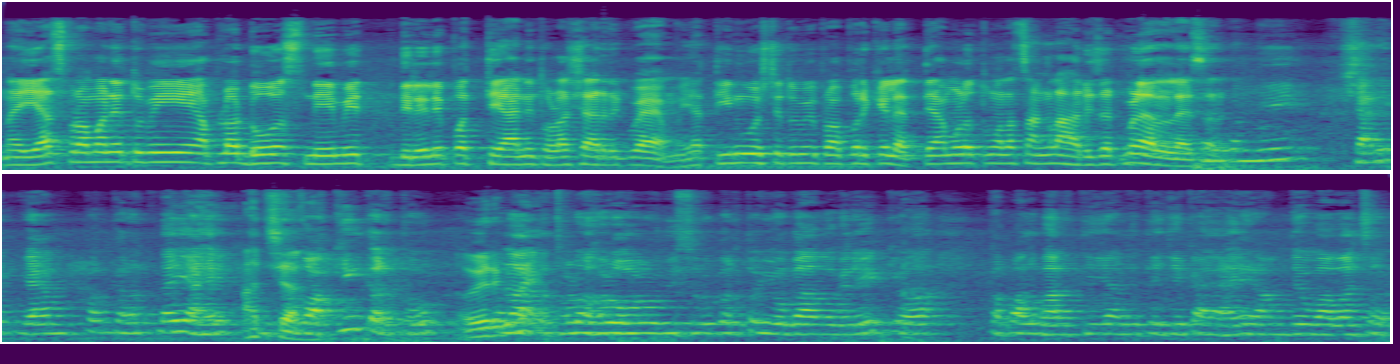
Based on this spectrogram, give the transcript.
नाही याचप्रमाणे तुम्ही आपला डोस नियमित दिलेले पथ्य आणि थोडा शारीरिक व्यायाम या तीन गोष्टी तुम्ही प्रॉपर केल्यात त्यामुळे तुम्हाला चांगला हा रिझल्ट मिळालेला आहे सर पण मी शारीरिक व्यायाम पण करत नाही आहे अच्छा. वॉकिंग करतो Very पण good. आता थोडं हळूहळू मी सुरू करतो योगा वगैरे किंवा कपाल भारती आणि ते जे काय आहे रामदेव बाबाचं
